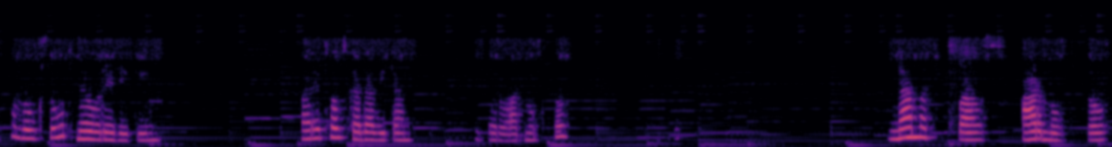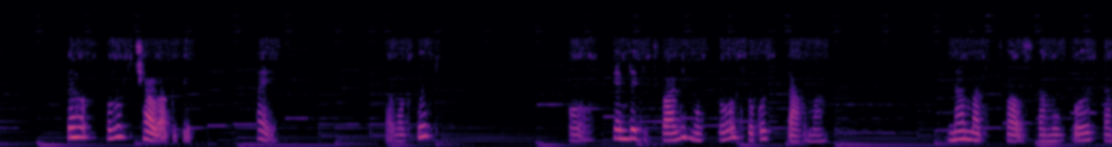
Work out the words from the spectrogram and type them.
ისე მოგხსოვთ მეორე რიგი. გარეთვალს გადავიტან. ისე რომ არ მოგხსოვთ ნამაც თვალს არ მოგხსოვთ და მხოლოდ ჩავაგდებ. აი. ჩავაგდებ. ო, შემდეგი თვალი მოგწოთ როგორც დაღმა. ნამატ თვალს გამოვყოთ და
